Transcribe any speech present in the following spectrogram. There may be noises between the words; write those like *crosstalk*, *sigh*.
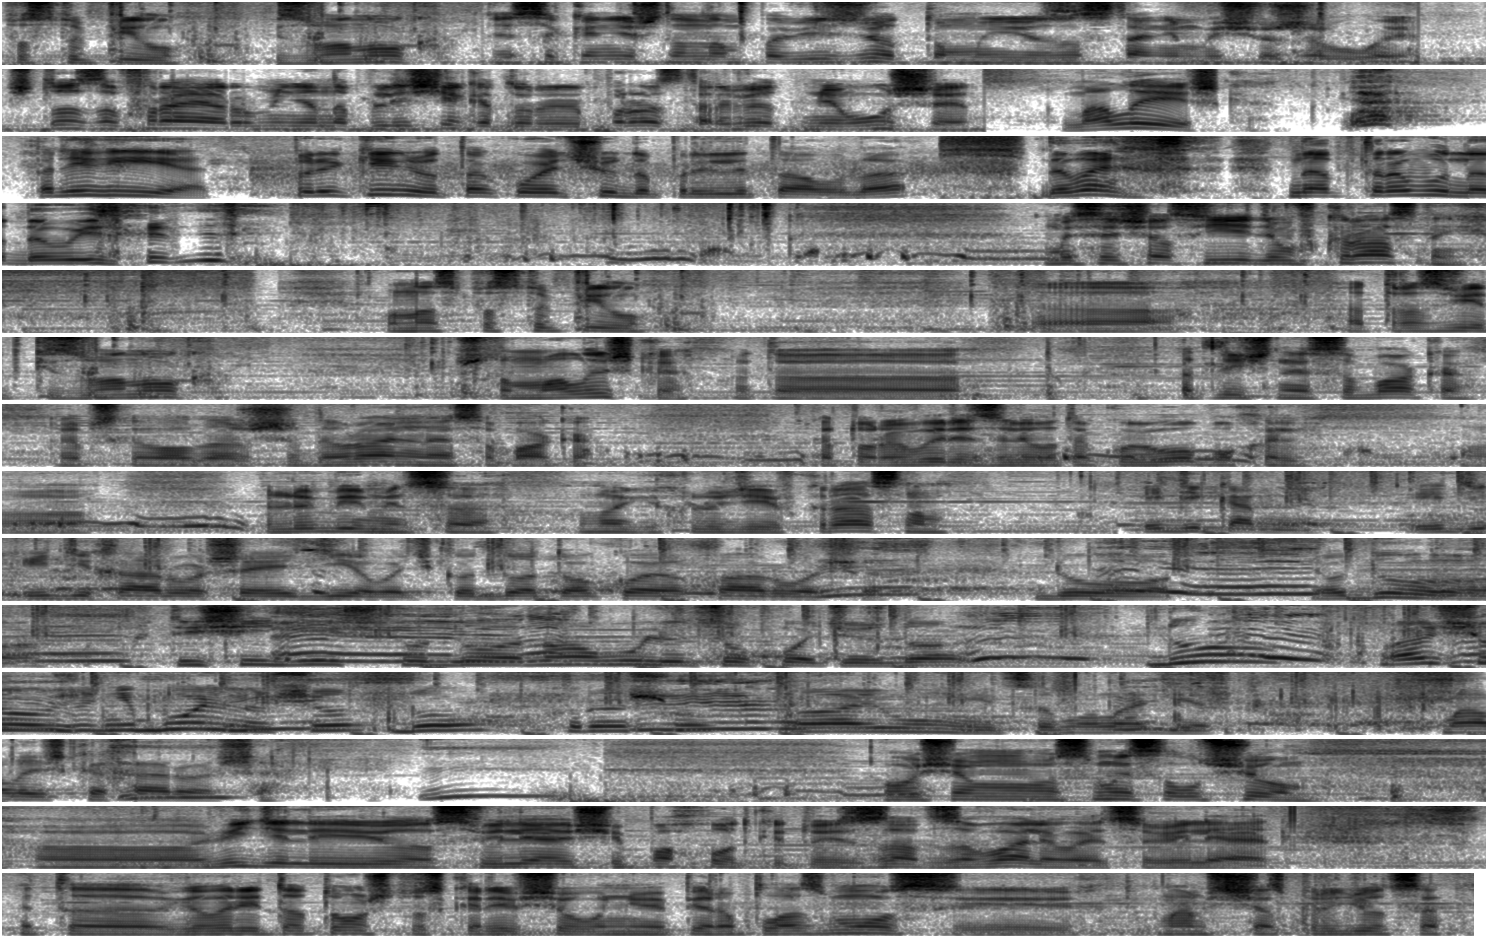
поступил звонок. Если, конечно, нам повезет, то мы ее застанем еще живой. Что за фраер у меня на плече, который просто рвет мне уши? Малышка, привет. Прикинь, вот такое чудо прилетало, да? Давай на траву надо выделить. Мы сейчас едем в Красный. У нас поступил э, от разведки звонок, что малышка это отличная собака, я бы сказал даже шедевральная собака, которой вырезали вот такую опухоль. Э, любимица многих людей в красном. Иди ко мне. Иди, иди, хорошая девочка. Да, такая хорошая. Да, да. Ты сидишь туда, на улицу хочешь, да? Да. А все, уже не больно, все? Да, хорошо. Ай, умница, молодец. Малышка хорошая. В общем, смысл в чем? Э, Видели ее с виляющей походкой, то есть зад заваливается, виляет. Это говорит о том, что, скорее всего, у нее пироплазмоз, и нам сейчас придется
